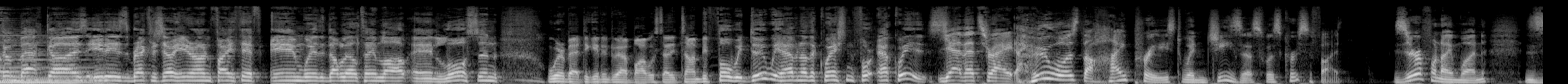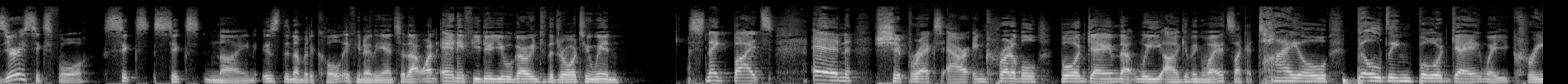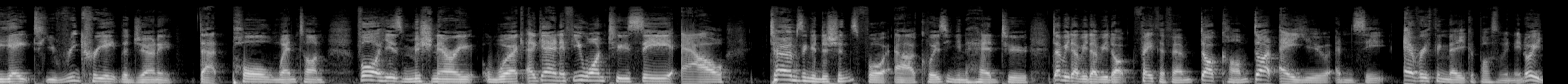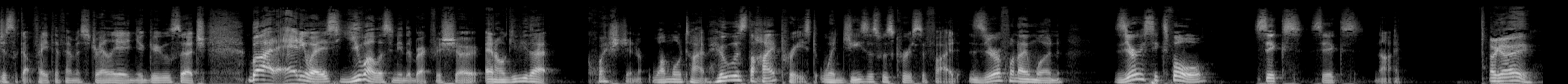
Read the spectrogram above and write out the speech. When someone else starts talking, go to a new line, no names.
Welcome back, guys. It is the Breakfast Show here on Faith FM with the Double L team, Lyle and Lawson. We're about to get into our Bible study time. Before we do, we have another question for our quiz.
Yeah, that's right. Who was the high priest when Jesus was crucified? 0491 064 669 is the number to call if you know the answer to that one. And if you do, you will go into the draw to win Snake Bites and Shipwrecks, our incredible board game that we are giving away. It's like a tile building board game where you create, you recreate the journey that Paul went on for his missionary work. Again, if you want to see our terms and conditions for our quiz, you can head to www.faithfm.com.au and see everything that you could possibly need. Or you just look up Faith FM Australia in your Google search. But anyways, you are listening to The Breakfast Show and I'll give you that question one more time. Who was the high priest when Jesus was crucified? 0491 064 669.
Okay.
